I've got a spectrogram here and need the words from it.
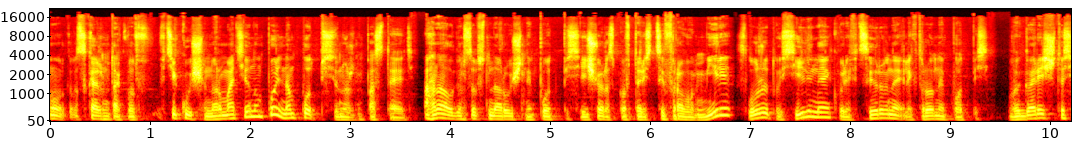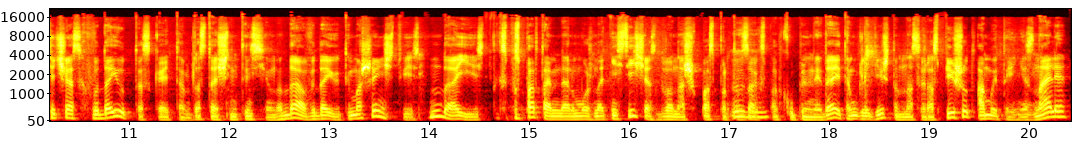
ну, скажем так, вот в текущем нормативном поле нам подписи нужно поставить. Аналогом, собственно, ручной подписи, еще раз повторюсь, в цифровом мире служит усиленная квалифицированная электронная подпись. Вы говорите, что сейчас их выдают, так сказать, там достаточно интенсивно. Да, выдают. И мошенничество есть. Ну да, есть. Так с паспортами, наверное, можно отнести сейчас два наших паспорта угу. ЗАГС подкупленные, да, и там, глядишь, там нас и распишут, а мы-то и не знали.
